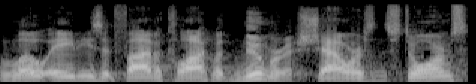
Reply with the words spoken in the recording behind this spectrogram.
Low 80s at 5 o'clock with numerous showers and storms.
